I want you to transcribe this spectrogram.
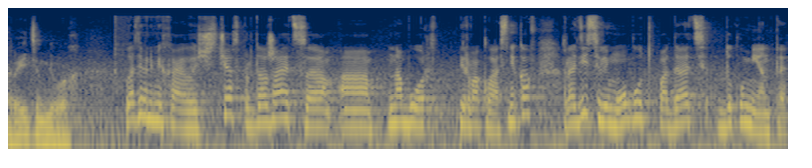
рейтинговых. Владимир Михайлович, сейчас продолжается набор первоклассников. Родители могут подать документы.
